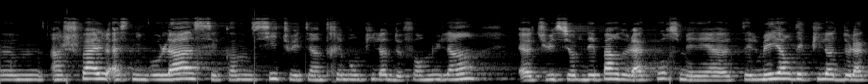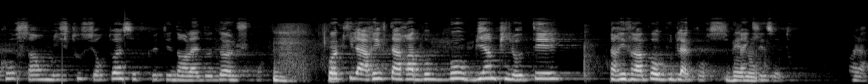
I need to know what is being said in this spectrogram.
euh, un cheval à ce niveau-là, c'est comme si tu étais un très bon pilote de Formule 1 euh, tu es sur le départ de la course, mais euh, tu es le meilleur des pilotes de la course. Hein, on mise tout sur toi, sauf que tu es dans la dodoche. Quoi, qu'il arrive, t'auras beau bien piloter, t'arriveras pas au bout de la course avec les autres. Voilà.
